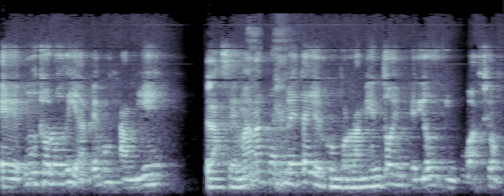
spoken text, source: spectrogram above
eh, un solo día, vemos también la semana completa y el comportamiento en periodos de incubación.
